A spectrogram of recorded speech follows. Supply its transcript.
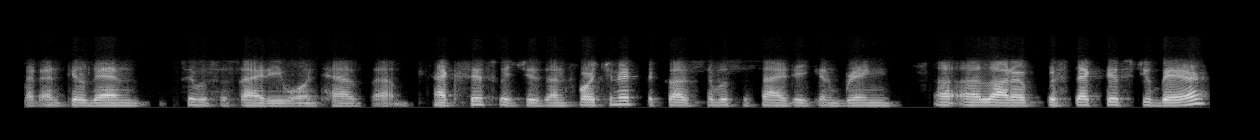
But until then, civil society won't have um, access, which is unfortunate because civil society can bring a, a, lot of perspectives to bear.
